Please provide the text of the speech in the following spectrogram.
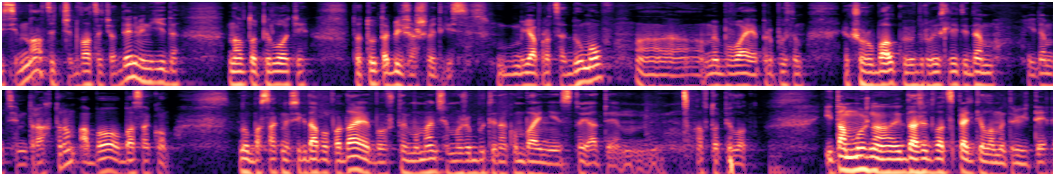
18 чи 21 він їде на автопілоті, то тут більша швидкість. Я про це думав. Е, Ми буває, припустимо, якщо рубалкою в другий слід йдемо йдемо цим трактором або басаком. Ну, басак не завжди попадає, бо в той момент ще може бути на комбайні стояти автопілот. І там можна навіть 25 кілометрів йти.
